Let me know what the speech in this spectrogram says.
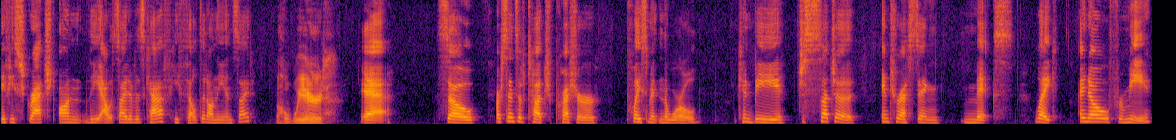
if he scratched on the outside of his calf, he felt it on the inside. Oh, weird. Yeah. So, our sense of touch, pressure, placement in the world can be just such a interesting mix. Like, I know for me,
